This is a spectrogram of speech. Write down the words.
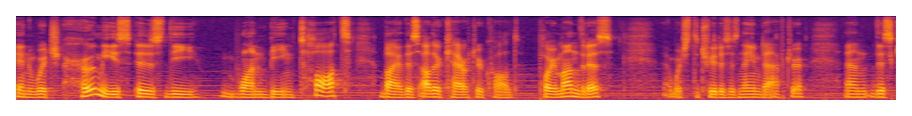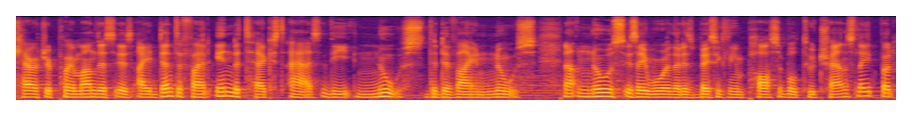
in which Hermes is the one being taught by this other character called Poimandres, Uh, which the treatise is named after. And this character Poimandres is identified in the text as the nous, the divine nous. Now, nous is a word that is basically impossible to translate, but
